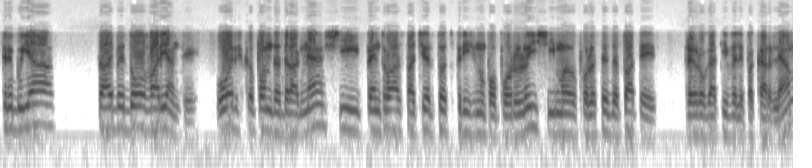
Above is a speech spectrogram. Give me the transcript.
trebuia să aibă două variante ori scăpăm de Dragnea și pentru asta cer tot sprijinul poporului și mă folosesc de toate prerogativele pe care le am,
